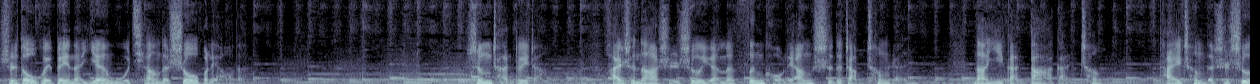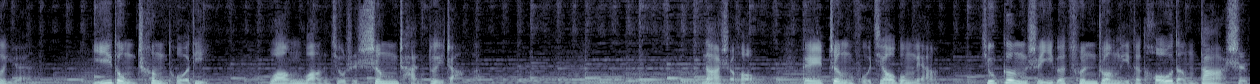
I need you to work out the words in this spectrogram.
是都会被那烟雾呛得受不了的。生产队长还是那时社员们分口粮食的掌秤人。那一杆大杆秤，抬秤的是社员，移动秤砣地，往往就是生产队长了。那时候，给政府交公粮，就更是一个村庄里的头等大事了。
